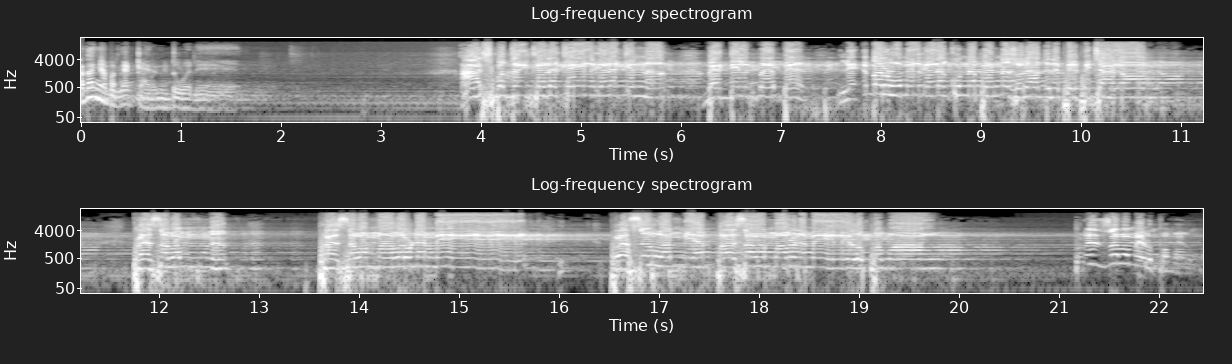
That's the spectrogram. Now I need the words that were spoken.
അതാ ഞാൻ പറഞ്ഞ കരണ്ട് പോലെ. ആശുപത്രി കിടക്കയിൽ കിടക്കുന്ന ബെഡിൽ ലേബർ റൂമിൽ കിടക്കുന്ന പെണ്ണ് സ്വലാത്തിനെ പെരുപ്പിച്ചാലോ? പ്രസവം പ്രസവം അവരുടെ മേൽ. പ്രസവം പ്രസവം അവരുടെ മേൽ എളുപ്പമാവും. പ്രസവം എളുപ്പമാവും.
